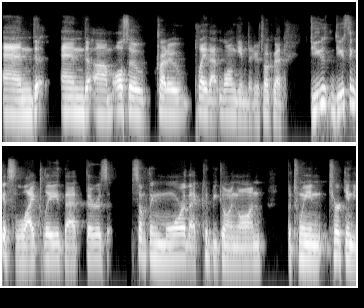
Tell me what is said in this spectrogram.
and and um, also try to play that long game that you're talking about do you do you think it's likely that there's something more that could be going on between Turkey and the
